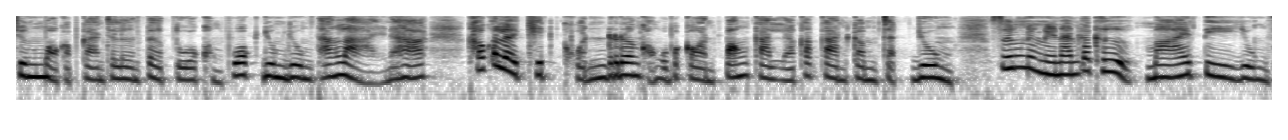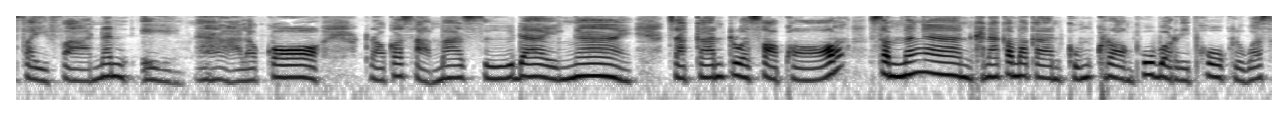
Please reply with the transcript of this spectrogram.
จึงเหมาะกับการเจริญเติบโตของพวกยุงยุงทั้งหลายนะคะเขาก็เลยคิดขนเรื่องของอุปกรณ์ป้องกัน แล้วก็การกำจัดยุง ซึ่งหนึ่งในนั้นก็คือไม้ตียุงไฟฟ้านั่นเองนะคะแล้วก็เราก็สามารถซื้อได้ง่าย จากการตรวจสอบของสำนักงงานคณะกรรมการคุ้มครองผู้บริโภคหรือว่าส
